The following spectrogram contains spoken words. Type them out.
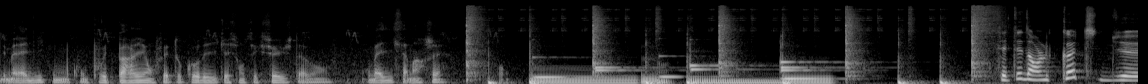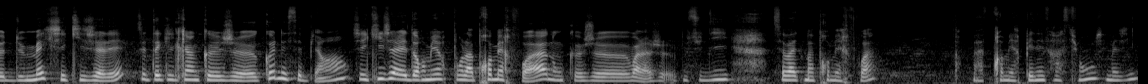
les maladies qu'on qu'on pouvait te parler, en fait, au cours d'éducation sexuelle juste avant. On m'a dit que ça marchait. C'était dans le cote du mec chez qui j'allais. C'était quelqu'un que je connaissais bien, chez qui j'allais dormir pour la première fois. Donc euh, je, voilà, je me suis dit, ça va être ma première fois, ma première pénétration, j'imagine.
